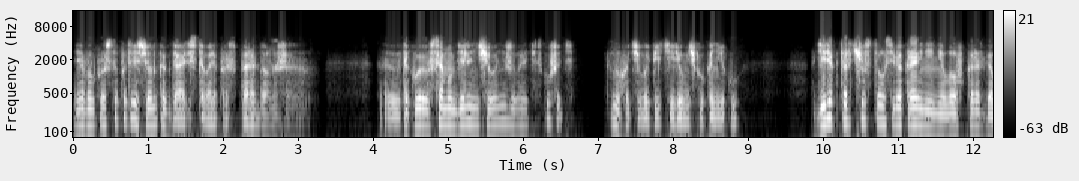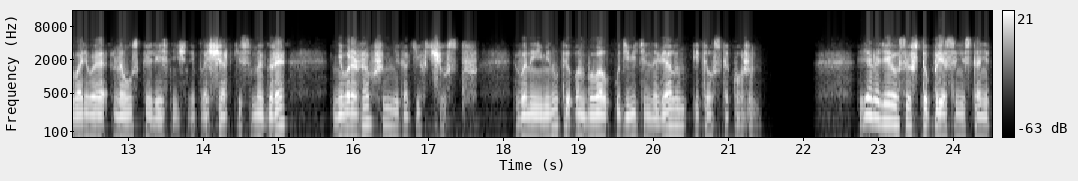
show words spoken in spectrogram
«Я был просто потрясен, когда арестовали Проспера Донжа. Так вы в самом деле ничего не желаете скушать? Ну, хоть выпейте рюмочку коньяку?» Директор чувствовал себя крайне неловко, разговаривая на узкой лестничной площадке с Мегре, не выражавшим никаких чувств. В иные минуты он бывал удивительно вялым и толстокожим. Я надеялся, что пресса не станет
